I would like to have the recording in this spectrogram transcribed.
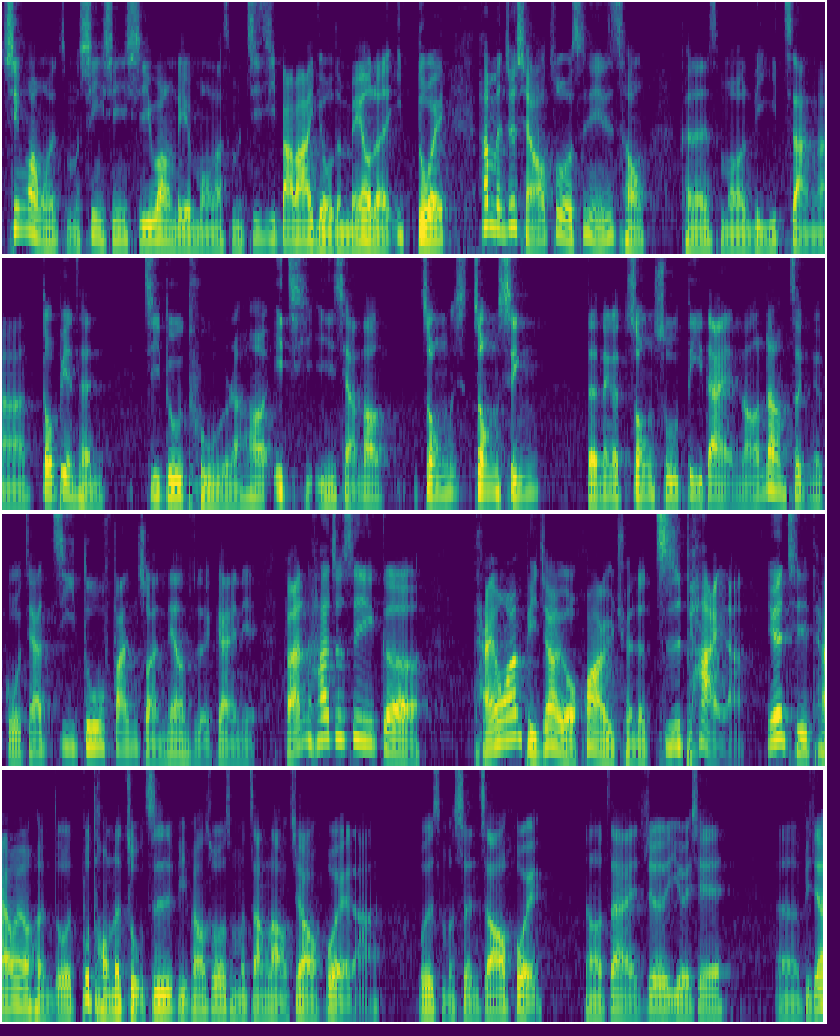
信望盟什么信心希望联盟啦，什么七七八八有的没有的一堆，他们就想要做的事情是从可能什么里长啊都变成基督徒，然后一起影响到中中心的那个中枢地带，然后让整个国家基督翻转那样子的概念。反正它就是一个台湾比较有话语权的支派啦，因为其实台湾有很多不同的组织，比方说什么长老教会啦，或者什么神召会。然后再就有一些呃比较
